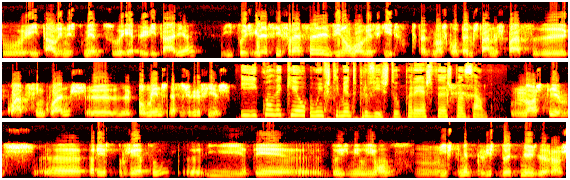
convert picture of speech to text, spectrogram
A Itália, neste momento, é prioritária. E depois Grécia e França viram logo a seguir. Portanto, nós contamos estar no espaço de 4, 5 anos, pelo menos nessas geografias. E qual é que é o investimento previsto para esta expansão? Nós temos uh, para este projeto uh, e até 2011 um investimento previsto de 8 milhões de euros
